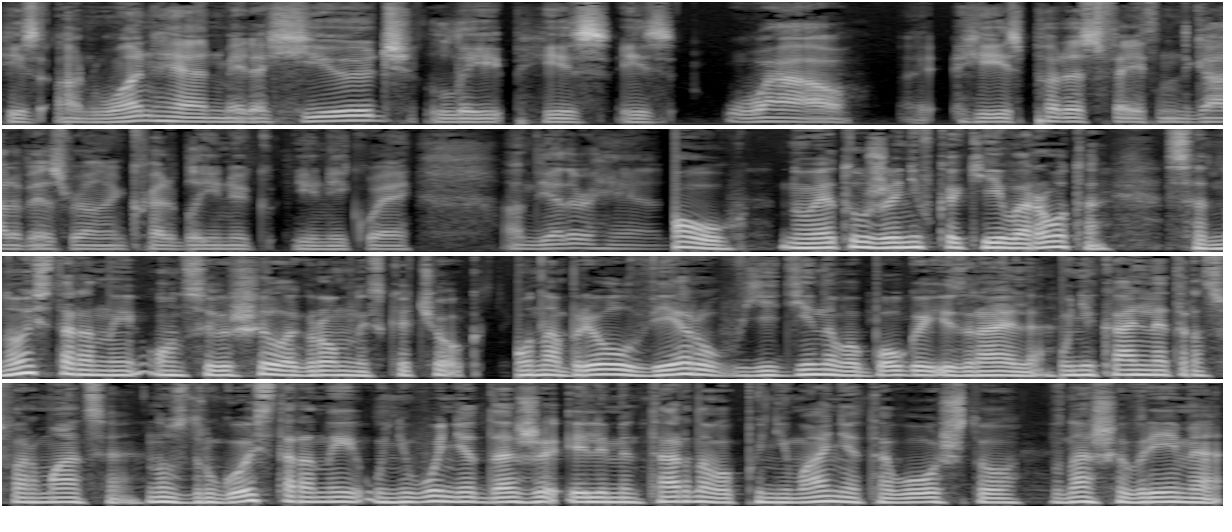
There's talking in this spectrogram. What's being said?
he's on one hand made a huge leap. He's he's wow. He's put his faith in the God of Israel in an incredibly unique unique way. On the other hand, Оу, но это уже ни в какие ворота. С одной стороны, он совершил огромный скачок. Он обрел веру в единого Бога Израиля. Уникальная трансформация. Но с другой стороны, у него нет даже элементарного понимания того, что в наше время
